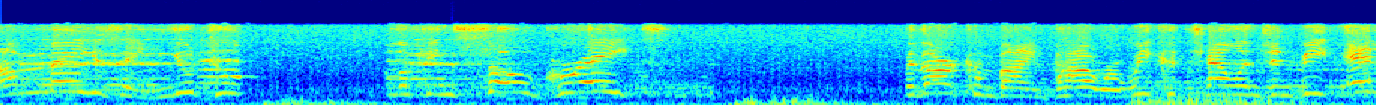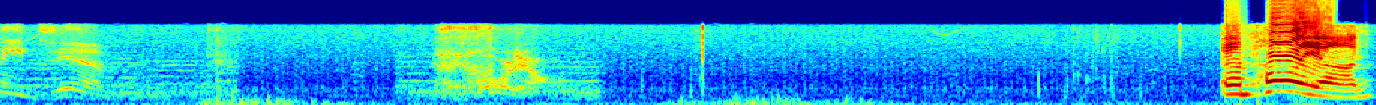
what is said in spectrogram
Amazing! You two looking so great! With our combined power, we could challenge and beat any gym. Empoleon. Empoleon.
